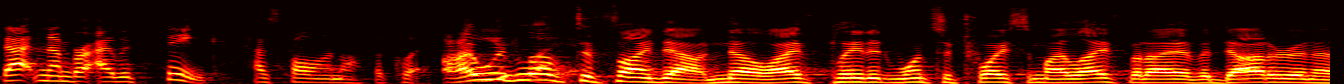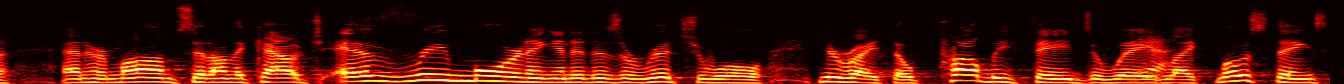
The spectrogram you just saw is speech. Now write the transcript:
that number I would think has fallen off a cliff. I Do would love it? to find out. No, I've played it once or twice in my life, but I have a daughter and a and her mom sit on the couch every morning and it is a ritual. You're right though, probably fades away Yeah. like most things.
